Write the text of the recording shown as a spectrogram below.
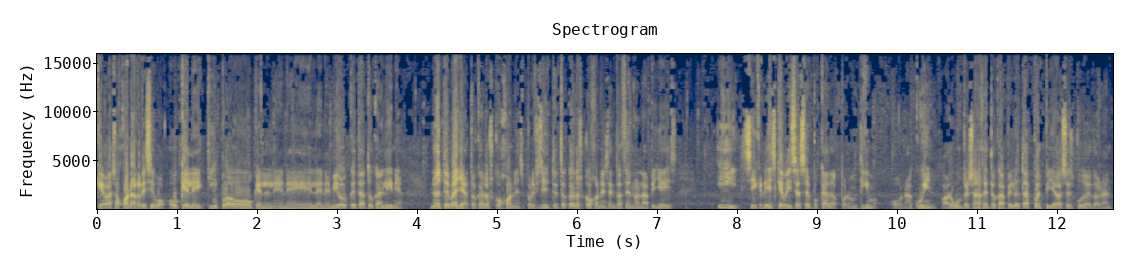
que vas a jugar agresivo o que el equipo o que el, el, enemigo que te toca en línea no te vaya a tocar los cojones, porque si te toca los cojones entonces no la pilléis y si creéis que vais a ser pocados por un Timo o una Queen o algún personaje que toca pelotas, pues pillaos escudo de Doran.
